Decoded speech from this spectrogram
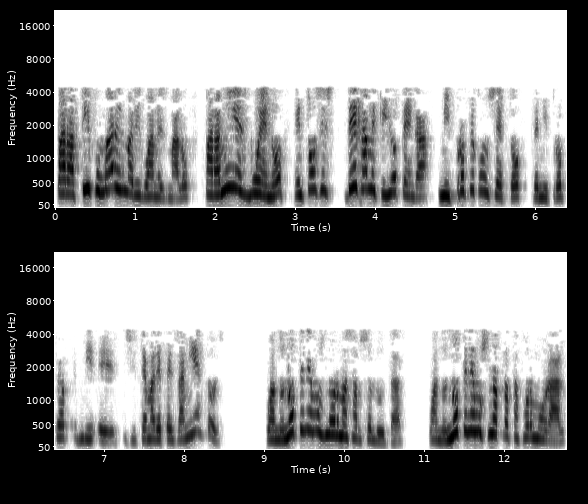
Para ti fumar el marihuana es malo, para mí es bueno, entonces déjame que yo tenga mi propio concepto de mi propio eh, sistema de pensamientos. Cuando no tenemos normas absolutas, cuando no tenemos una plataforma moral,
